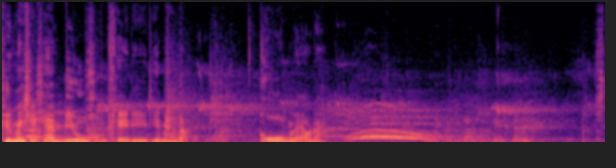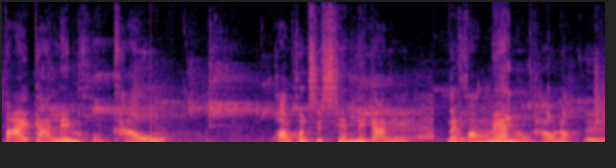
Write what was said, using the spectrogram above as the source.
คือไม่ใช่แค่บิวของ KD ที่แม่งแบบโกงแล้วนะ ไตล์การเล่นของเขา ความคอนสิสเทนต์ในการในความแม่นของเขาเนาะเออ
